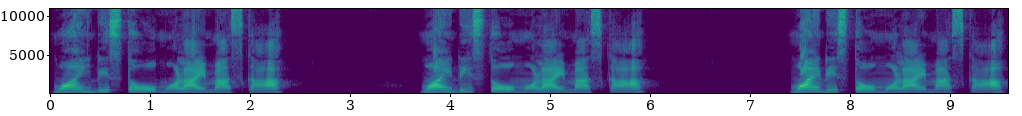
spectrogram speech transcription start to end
ワインリストをもらえますか？ワインリストをもらえますか？ワインリストをもらえますか？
